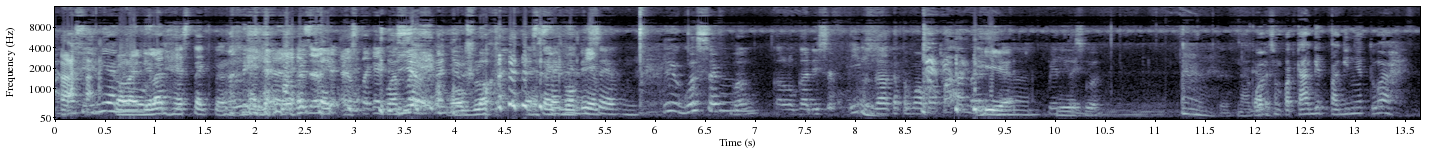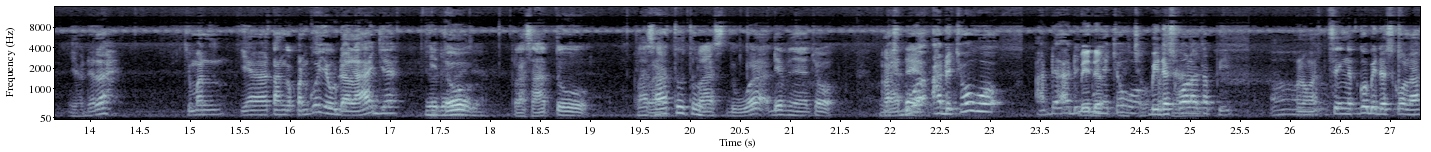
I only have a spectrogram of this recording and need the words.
Masih ini Kalau yang di line hashtag tuh. hashtag. Hashtagnya gua Iya, save. Goblok. Hashtag bokep. Iya, gua save, Bang. Kalau gak di save, ini gak ketemu apa-apaan. Iya. Bete Iya gua. Nah, gue sempat kaget paginya tuh ah. Ya udahlah. Cuman ya tanggapan gue ya udahlah aja. Ya udah Itu aja. kelas 1. Kelas 1 tuh. Kelas 2 dia punya cowok. Kelas ada. gua ada cowok. Ada ada Beda. punya cowok. Beda sekolah tapi. Kalau nggak, seingat gue beda sekolah.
